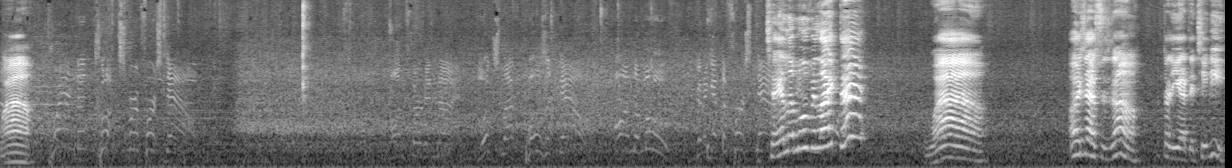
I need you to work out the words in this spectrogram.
Wow. Taylor moving like that? Wow. Oh, his ass was down. I thought he had the TD.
